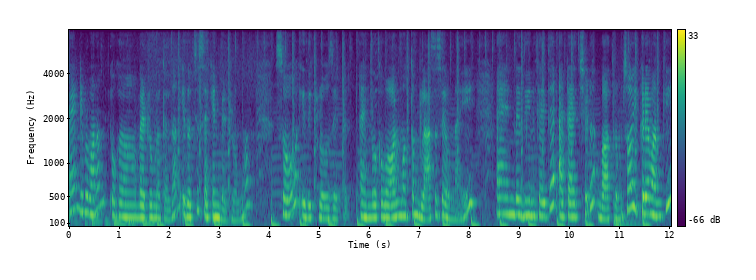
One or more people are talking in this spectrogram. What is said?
అండ్ ఇప్పుడు మనం ఒక బెడ్రూమ్లోకి వెళ్దాం. ఇది వచ్చి సెకండ్ బెడ్రూమ్. సో ఇది క్లోజెట్ అండ్ ఒక వాల్ మొత్తం గ్లాసెసే ఉన్నాయి. అండ్ దీనికైతే అటాచ్డ్ బాత్రూమ్. సో ఇక్కడే మనకి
